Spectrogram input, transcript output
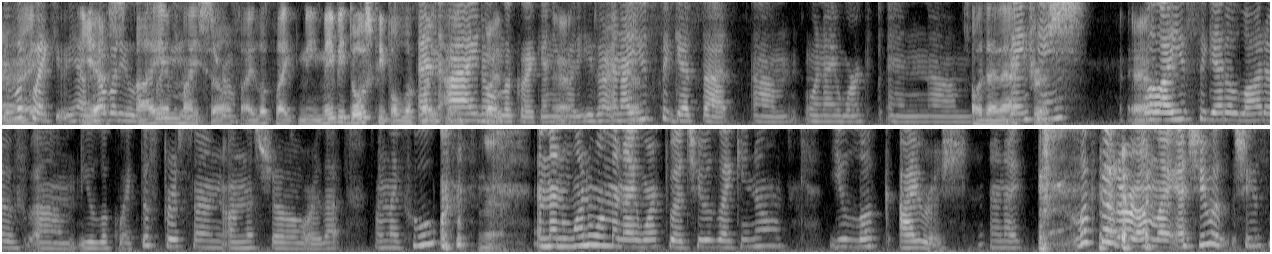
you alright? look like you. Yeah. yes, Nobody looks I like am you, myself. I look like me. Maybe those people look And like me. And I don't but- look like anybody either. And I used to get that um, when I worked in. Um, Oh, that banking. actress. Yeah. Well, I used to get a lot of um, you look like this person on this show or that. I'm like, who? yeah. And then one woman I worked with, she was like, you know, you look Irish. And I looked at her, I'm like, and she was, she's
